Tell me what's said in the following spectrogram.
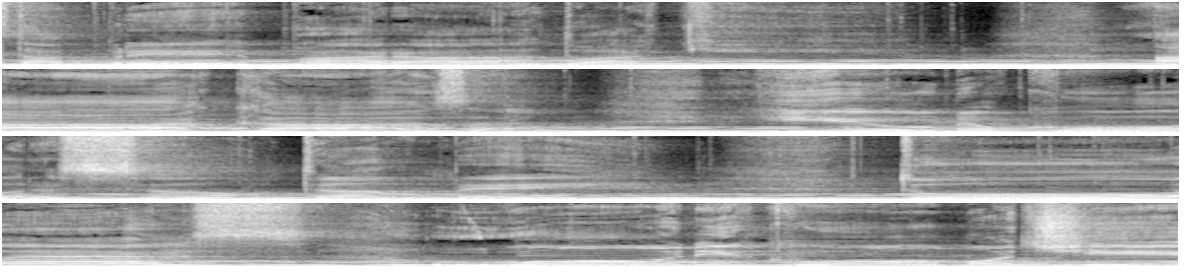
está preparado aqui a casa e o meu coração também. Tu és o único motivo.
